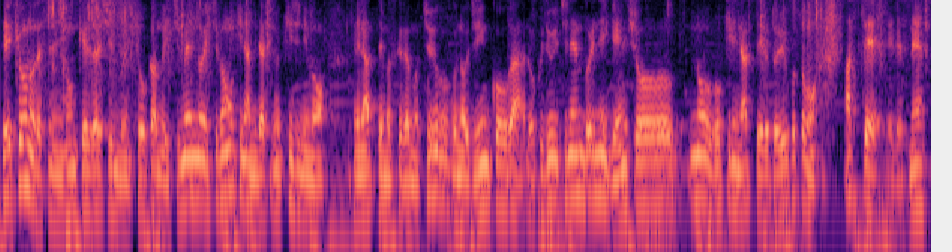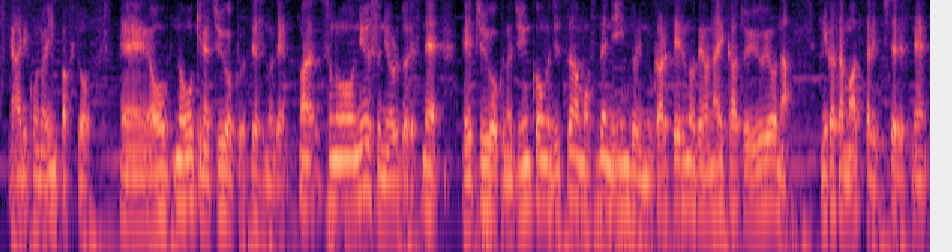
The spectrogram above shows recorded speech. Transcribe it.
で、今日のですね、日本経済新聞長官の一面の一番大きな見出しの記事にもなっていますけれども、中国の人口が61年ぶりに減少の動きになっているということもあってですね、やはりこのインパクト、の大きな中国ですので、まあ、そのニュースによるとですね、中国の人口も実はもうすでにインドに抜かれているのではないかというような見方もあったりしてですね、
